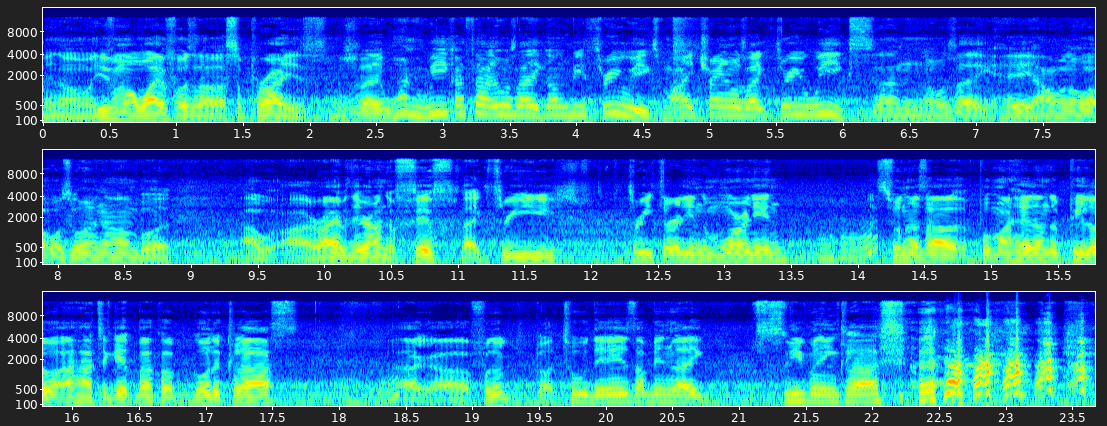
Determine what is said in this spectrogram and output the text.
You know, even my wife was uh, surprised. It was like one week. I thought it was like gonna be three weeks. My training was like three weeks, and I was like, hey, I don't know what was going on, but I, I arrived there on the fifth, like three, three thirty in the morning. As soon as I put my head on the pillow, I had to get back up, go to class. I, uh, for the uh, two days, I've been like sleeping in class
